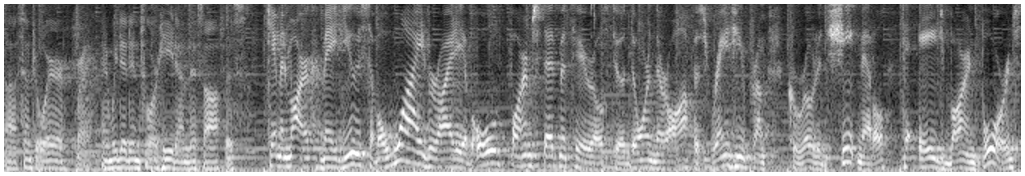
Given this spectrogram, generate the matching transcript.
uh, central air. Right. And we did in-floor heat on this office. Kim and Mark made use of a wide variety of old farmstead materials to adorn their office, ranging from corroded sheet metal to aged barn boards,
